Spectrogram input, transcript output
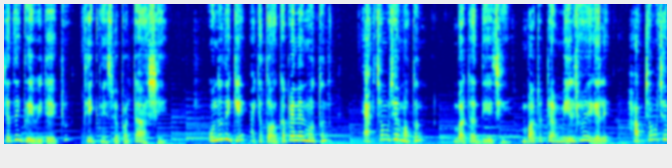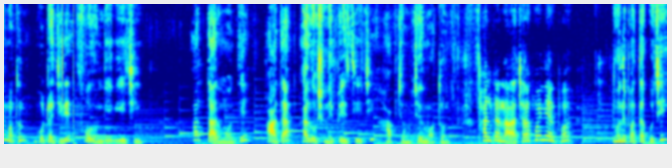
যাতে গ্রেভিটা একটু থিকনেস ব্যাপারটা আসে। অন্যদিকে একটা তরকা প্যানের মতন এক চামচের মতন বাটার দিয়েছি। বাটারটা মেল্ট হয়ে গেলে হাফ চামচের মতন গোটা জিরে ফোড়ন দিয়ে দিয়েছি। আর তার মধ্যে আদা আর রসুনের পেস্ট দিয়েছি হাফ চামচের মতন। হালকা নাড়াচাড়া করে নেওয়ার পর ধনে পাতা কুচি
